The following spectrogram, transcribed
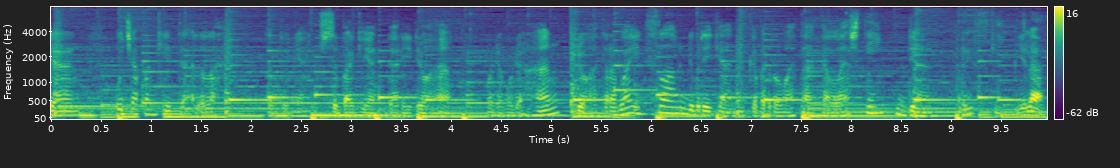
dan ucapan kita adalah sebagian dari doa. Mudah-mudahan doa terbaik selalu diberikan kepada rumah tangga Lesti dan Rizky Bilar.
